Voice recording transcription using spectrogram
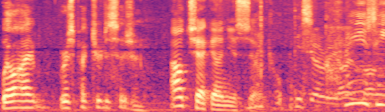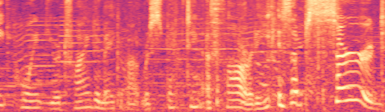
Well, I respect your decision. I'll check on you soon. Michael, this crazy point you're trying to make about respecting authority is absurd.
